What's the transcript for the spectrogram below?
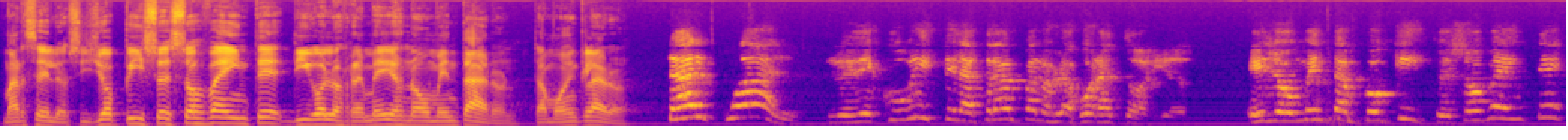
Marcelo, si yo piso esos 20, digo los remedios no aumentaron. ¿Estamos en claro? Tal cual. Le descubriste la trampa a los laboratorios. Ellos aumentan poquito esos 20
